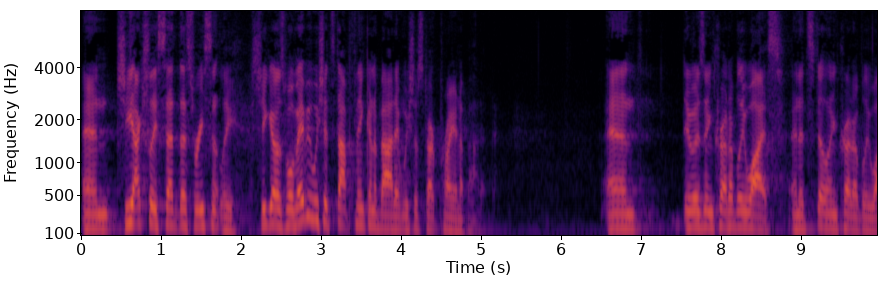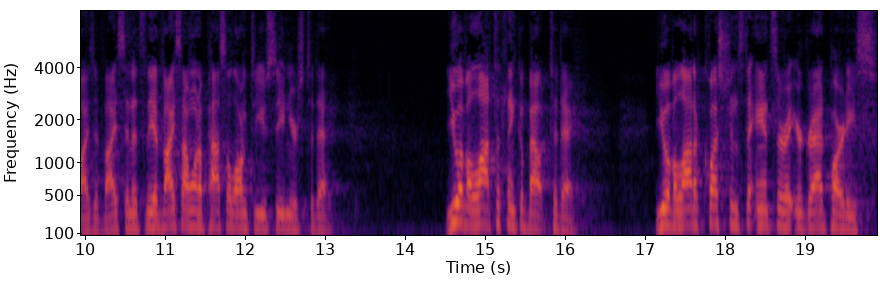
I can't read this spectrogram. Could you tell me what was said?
And she actually said this recently. She goes, Well, maybe we should stop thinking about it and we should start praying about it. And it was incredibly wise, and it's still incredibly wise advice. And it's the advice I want to pass along to you seniors today. You have a lot to think about today. You have a lot of questions to answer at your grad parties.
